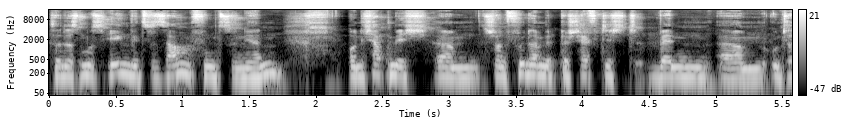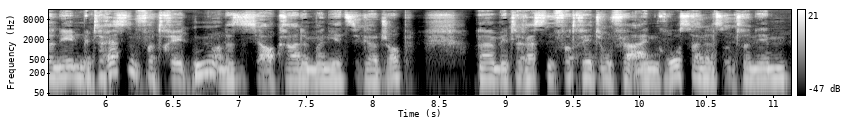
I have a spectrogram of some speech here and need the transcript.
sondern es muss irgendwie zusammen funktionieren. Und ich habe mich ähm, schon früh damit beschäftigt, wenn ähm, Unternehmen Interessen vertreten, und das ist ja auch gerade mein jetziger Job, ähm, Interessenvertretung für ein Großhandelsunternehmen,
